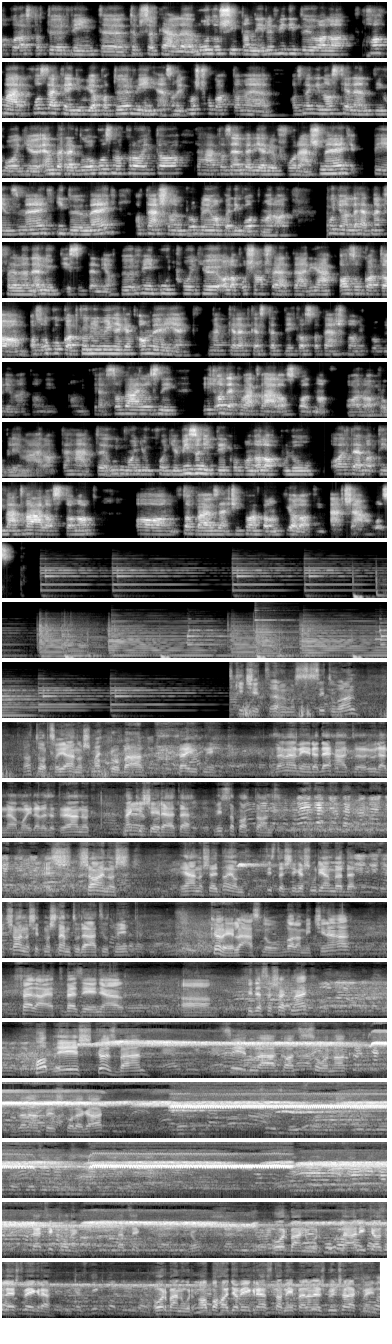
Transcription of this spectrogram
akkor azt a törvényt többször kell módosítani rövid idő alatt. Ha már hozzá kell nyúljak a törvényhez, amit most fogadtam el, az megint azt jelenti, hogy emberek dolgoznak rajta, tehát az emberi erőforrás megy, pénz megy, idő megy, a társadalmi probléma pedig ott marad hogyan lehet megfelelően előkészíteni a törvényt, úgy, hogy alaposan feltárják azokat a, az okokat, körülményeket, amelyek megkeletkeztették azt a társadalmi problémát, amit, amit kell szabályozni, és adekvát választ adnak arra a problémára. Tehát úgy mondjuk, hogy bizonyítékokon alapuló alternatívát választanak a szabályozási tartalom kialakításához. Kicsit most szitu van, Latorca János megpróbál feljutni az emelvényre, de hát ő lenne a mai levezető elnök. Megkísérelte, visszapattant. És sajnos János egy nagyon tisztességes úriember, de hát sajnos itt most nem tud átjutni. Kövér László valamit csinál, felállt vezényel a fideszeseknek, hopp, és közben cédulákat szórnak az lmp kollégák. Tetszik, Tony? Tetszik? Jó. Orbán úr, leállítja az ülést végre? Orbán úr, abba hagyja végre ezt a népellenes bűncselekményt?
